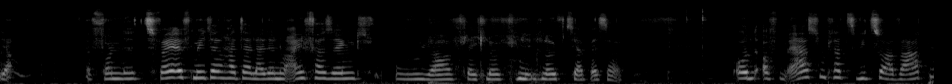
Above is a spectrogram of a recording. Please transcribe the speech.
Ja, von zwei Elfmetern hat er leider nur ein versenkt. Ja, vielleicht läuft es ja besser. Und auf dem ersten Platz, wie zu erwarten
